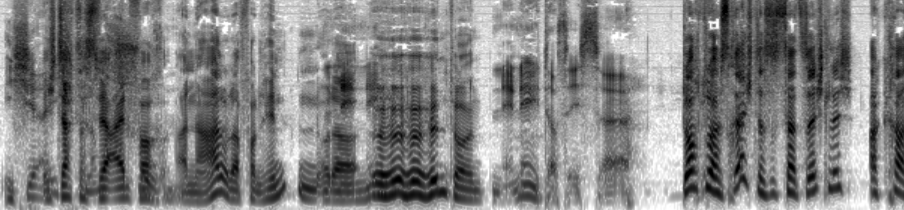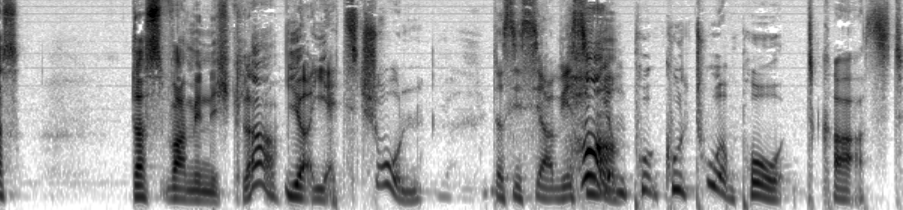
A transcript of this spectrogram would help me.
Ich, äh, Ich dachte, das wäre einfach schon. anal oder von hinten oder Nee, nee. Hintern. Nee, nee, das ist. Äh, Doch, du hast recht, das ist tatsächlich. Ah, krass. Das war mir nicht klar. ja, jetzt schon. Das ist ja, wir sind hier ein Kulturpodcast.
